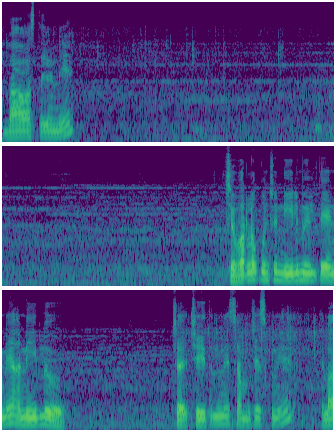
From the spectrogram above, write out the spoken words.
బాగా వస్తాయండి. చివరిలో కొంచెం నీళ్ళు మిగులుతాయండి ఆ నీళ్ళు చే- చేతులని సెమ్మ చేసుకుని ఇలా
